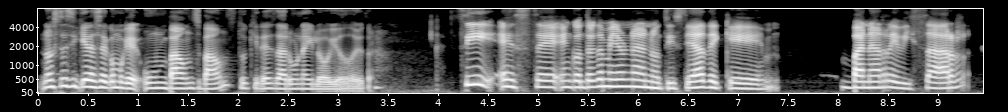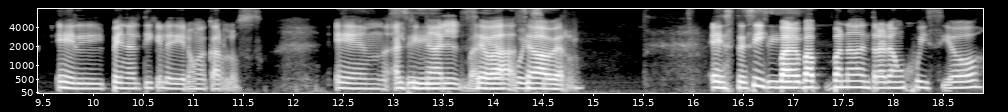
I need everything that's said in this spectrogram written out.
No sé si quieres hacer como que un bounce bounce. Tú quieres dar una y luego yo doy otra. Sí, este, encontré también una noticia de que van a revisar el penalti que le dieron a Carlos. Em, al Sí, final se va, se va a ver. Este, sí, va- Sí. va- van a entrar a un juicio.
